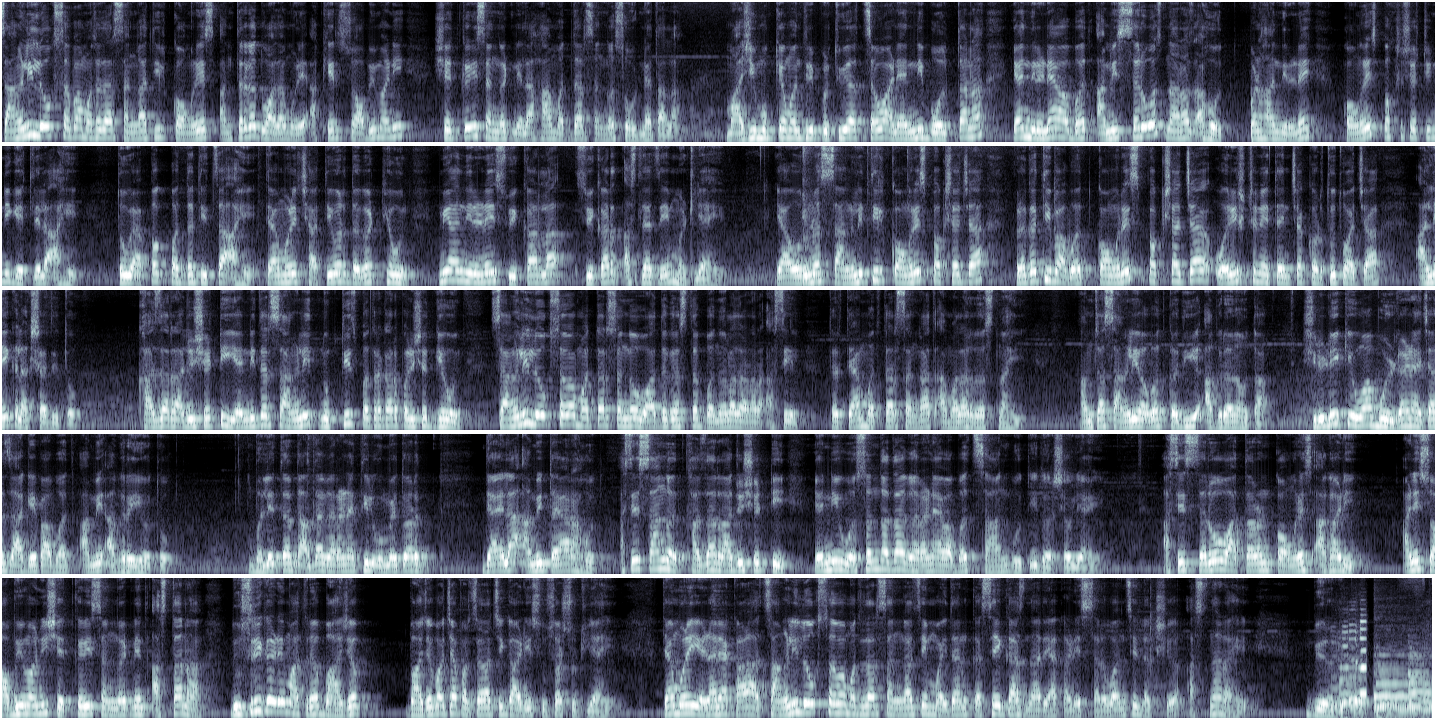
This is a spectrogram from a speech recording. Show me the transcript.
सांगली लोकसभा मतदारसंघातील काँग्रेस अंतर्गत वादामुळे अखेर स्वाभिमानी शेतकरी संघटनेला हा मतदारसंघ सोडण्यात आला. माजी मुख्यमंत्री पृथ्वीराज चव्हाण यांनी बोलताना या निर्णयाबाबत आम्ही सर्वच नाराज आहोत पण हा निर्णय काँग्रेस पक्षश्रेष्ठींनी घेतलेला आहे. तो व्यापक पद्धतीचा आहे त्यामुळे छातीवर दगड ठेवून मी हा निर्णय स्वीकारला स्वीकारत असल्याचे म्हटले आहे. यावरूनच सांगलीतील काँग्रेस पक्षाच्या प्रगतीबाबत काँग्रेस पक्षाच्या वरिष्ठ नेत्यांच्या कर्तृत्वाच्या आलेख लक्षात येतो. खासदार राजू शेट्टी यांनी तर सांगलीत नुकतीच पत्रकार परिषद घेऊन सांगली लोकसभा मतदारसंघ वादग्रस्त बनवला जाणार असेल तर त्या मतदारसंघात आम्हाला रस नाही. आमचा सांगलीबाबत कधीही आग्रह नव्हता. शिर्डी किंवा बुलढाण्याच्या जागेबाबत आम्ही आग्रही होतो. भले तर दादा घराण्यातील उमेदवार द्यायला आम्ही तयार आहोत असे सांगत खासदार राजू शेट्टी यांनी वसंतदादा घराण्याबाबत सहानुभूती दर्शवली आहे. असे सर्व वातावरण काँग्रेस आघाडी आणि स्वाभिमानी शेतकरी संघटनेत असताना दुसरीकडे मात्र भाजप भाजपाच्या प्रचाराची गाडी सुसाट सुटली आहे. त्यामुळे येणाऱ्या काळात सांगली लोकसभा मतदारसंघाचे मैदान कसे गाजणार याकडे सर्वांचे लक्ष असणार आहे. Bureau report.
